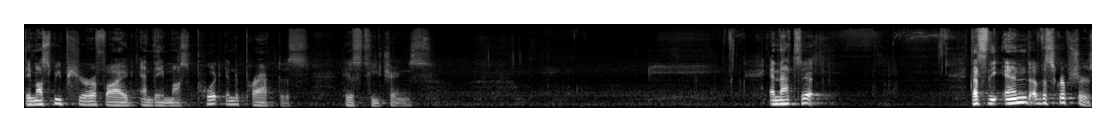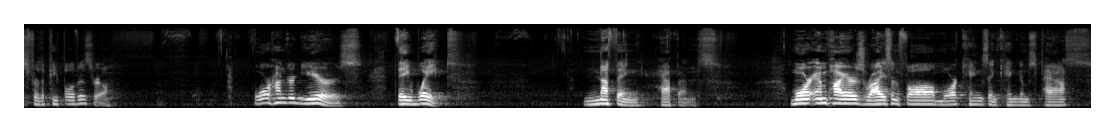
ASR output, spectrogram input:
They must be purified and they must put into practice his teachings. And that's it. That's the end of the scriptures for the people of Israel. 400 years, they wait. Nothing happens. More empires rise and fall, more kings and kingdoms pass.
